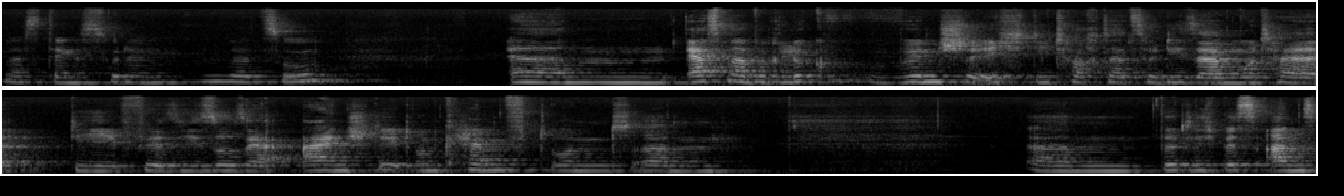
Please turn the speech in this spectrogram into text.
Was denkst du denn dazu? Ähm, erstmal beglückwünsche ich die Tochter zu dieser Mutter, die für sie so sehr einsteht und kämpft und ähm, ähm, wirklich bis an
